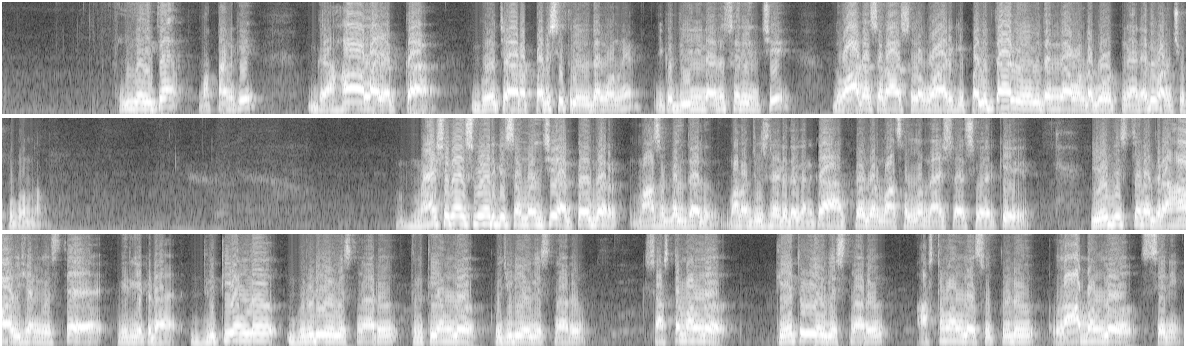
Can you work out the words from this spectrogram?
ఇదైతే మొత్తానికి గ్రహాల యొక్క గోచార పరిస్థితులు ఏ విధంగా ఉన్నాయి? ఇక దీనిని అనుసరించి ద్వాదశ రాశుల వారికి ఫలితాలు ఏ విధంగా ఉండబోతున్నాయి అనేది మనం చెప్పుకుందాం. మేషరాశి వారికి సంబంధించి అక్టోబర్ మాస ఫలితాలు మనం చూసినట్టయితే కనుక అక్టోబర్ మాసంలో మేషరాశి వారికి యోగిస్తున్న గ్రహాల విషయానికి వస్తే వీరికి ఇక్కడ ద్వితీయంలో గురుడు యోగిస్తున్నారు తృతీయంలో కుజుడు యోగిస్తున్నారు షష్టమంలో కేతువు యోగిస్తున్నారు అష్టమంలో శుక్రుడు లాభంలో శని.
